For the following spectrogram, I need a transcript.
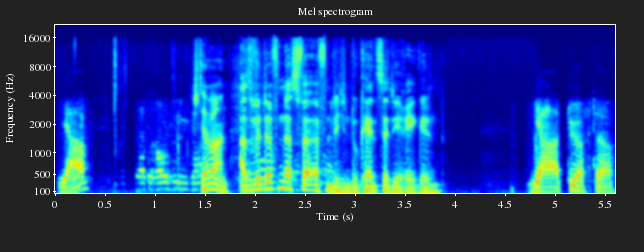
Ja, Stefan, Also wir dürfen das veröffentlichen, du kennst ja die Regeln. ja, dürfte,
